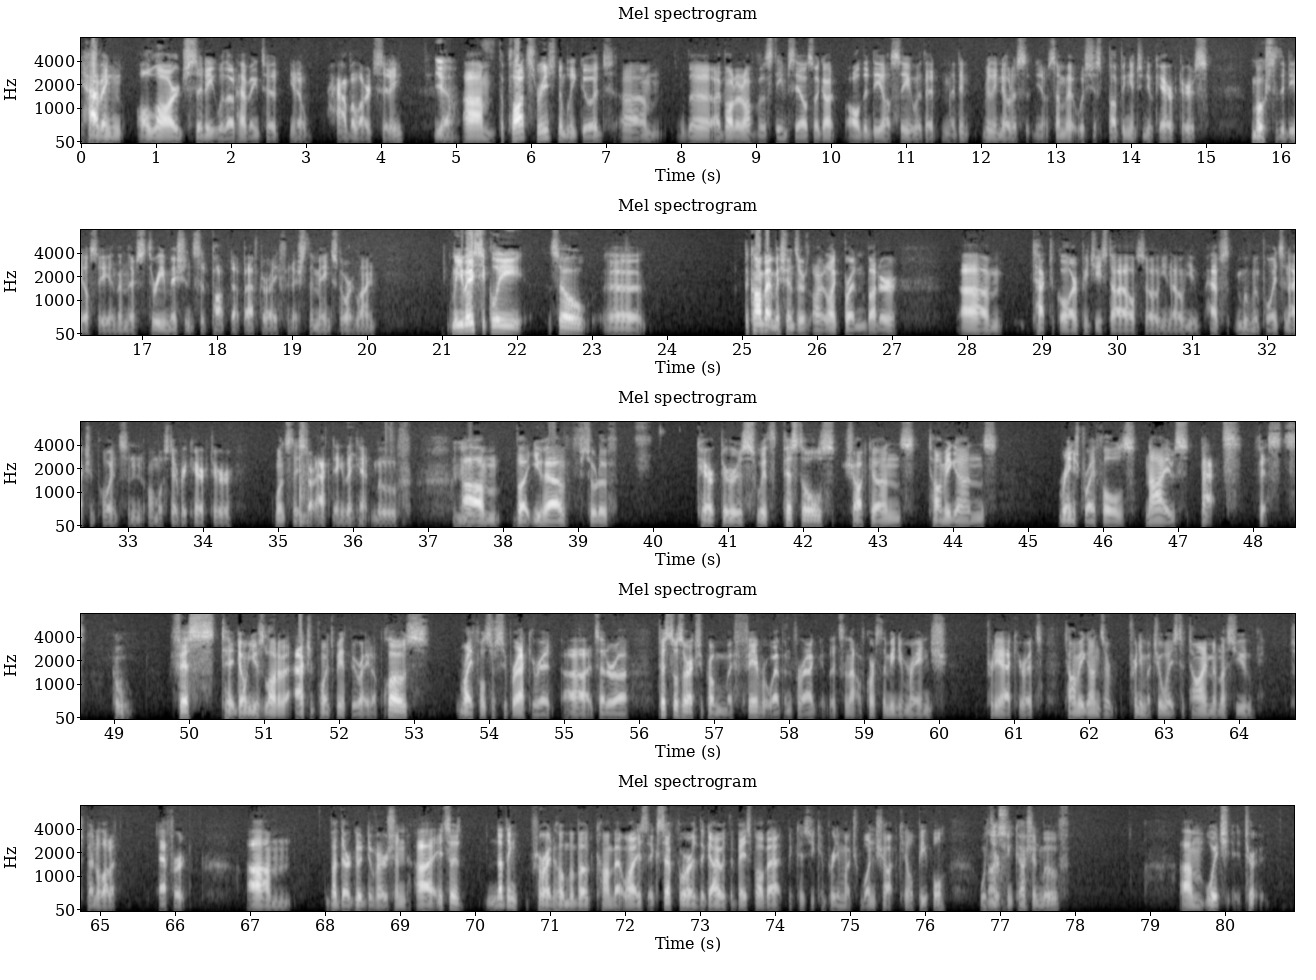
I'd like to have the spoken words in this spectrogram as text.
having a large city without having to you know have a large city. Yeah. Um, the plot's reasonably good. Um, the I bought it off of a Steam sale, so I got all the DLC with it, and I didn't really notice. You know, some of it was just bumping into new characters, most of the DLC, and then there's three missions that popped up after I finished the main storyline. But you basically so uh, the combat missions are are like bread and butter. Um, tactical RPG style. So you know you have movement points and action points, and almost every character, once they start acting, they can't move. Mhm. Um, but you have sort of characters with pistols, shotguns, Tommy guns, ranged rifles, knives, bats, fists. Cool. Fists ta don't use a lot of action points, but you have to be right up close. Rifles are super accurate, uh, etc. Pistols are actually probably my favorite weapon for. Ac- it's not, of course, the medium range, pretty accurate. Tommy guns are pretty much a waste of time unless you spend a lot of effort. Um, but they're a good diversion. Uh, it's a nothing to write home about combat wise, except for the guy with the baseball bat, because you can pretty much one shot kill people with your concussion move, um, which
